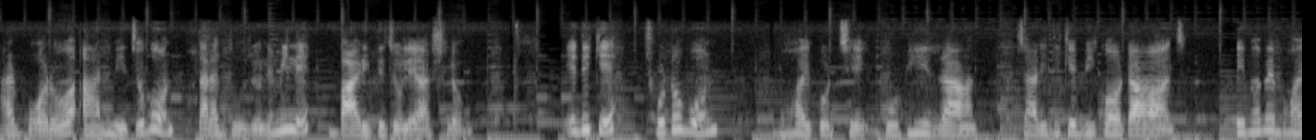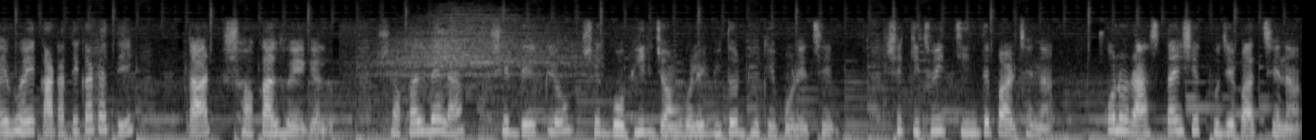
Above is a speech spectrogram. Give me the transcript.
আর বড় আর মেজ বোন, তারা দুজনে মিলে বাড়িতে চলে আসলো। এদিকে ছোট বোন ভয় করছে, গভীর রাত, চারিদিকে বিকট আওয়াজ। এভাবে ভয়ে ভয়ে কাটাতে কাটাতে তার সকাল হয়ে গেল। সকালবেলা সে দেখল সে গভীর জঙ্গলের ভিতর ঢুকে পড়েছে। সে কিছুই চিনতে পারছে না। কোনো রাস্তায় সে খুঁজে পাচ্ছে না।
